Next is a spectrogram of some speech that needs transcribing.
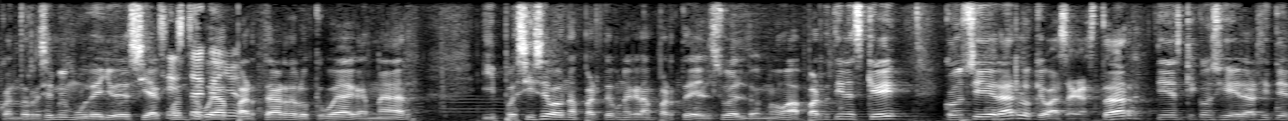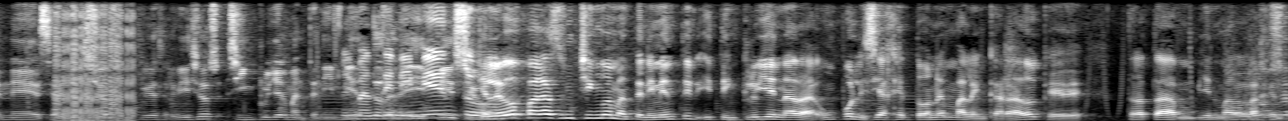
cuando recién me mudé, yo decía, Sí, ¿cuánto voy a apartar de lo que voy a ganar? Y pues sí se va una parte, una gran parte del sueldo, ¿no? Aparte tienes que considerar lo que vas a gastar, tienes que considerar si tiene servicios, si incluye servicios, si incluye el mantenimiento. El del mantenimiento. edificio. Que luego pagas un chingo de mantenimiento y, y te incluye nada. Un policía jetón mal encarado que trata bien mal a la gente.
